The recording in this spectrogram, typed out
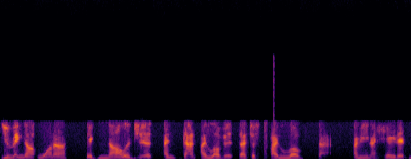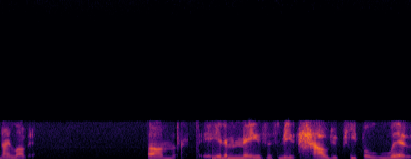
you may not want to acknowledge it, and that I love it. That just I love that. I mean, I hate it and I love it. Um, it amazes me how do people live?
